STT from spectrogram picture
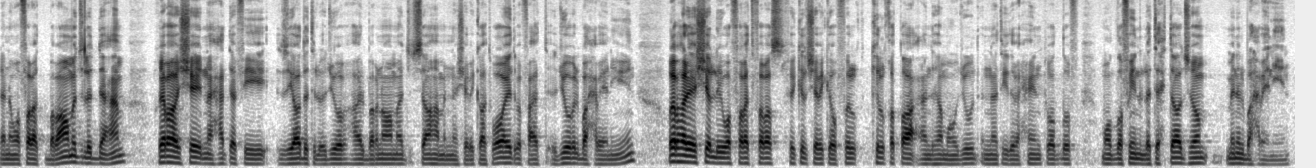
لأنه وفرت برامج للدعم. غير هذا الشيء انه حتى في زيادة الأجور هاي البرنامج ساهم أن شركات وايد رفعت أجور البحرينيين. غير هذه الأشياء اللي وفرت فرص في كل شركة وفي كل قطاع عندها موجود إنها تقدر الحين توظف موظفين اللي تحتاجهم من البحرينيين.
